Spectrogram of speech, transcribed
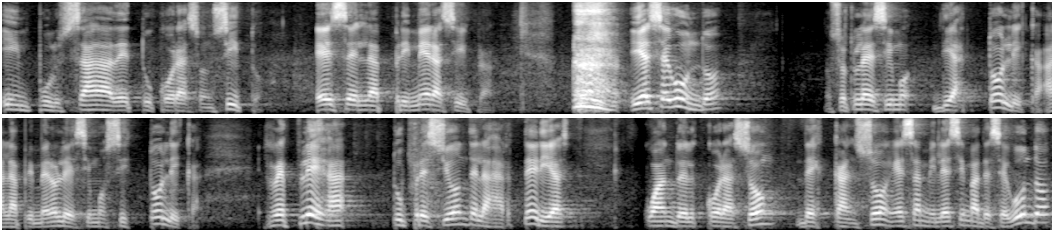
impulsada de tu corazoncito. Esa es la primera cifra. y el segundo, nosotros le decimos diastólica, a la primera le decimos sistólica. Refleja tu presión de las arterias cuando el corazón descansó en esas milésimas de segundo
